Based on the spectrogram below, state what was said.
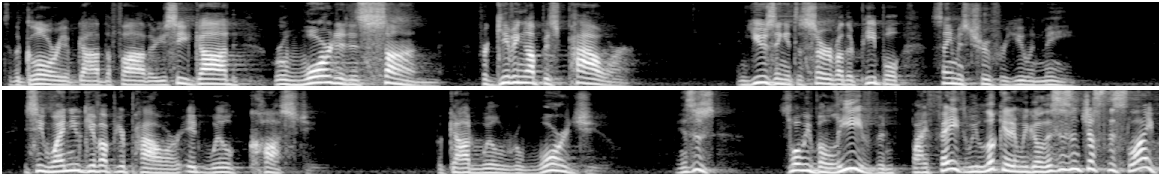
to the glory of God the Father. You see, God rewarded his Son for giving up his power and using it to serve other people. Same is true for you and me. You see, when you give up your power, it will cost you, but God will reward you. This is it's what we believe, and by faith, we look at it and we go, This isn't just this life,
